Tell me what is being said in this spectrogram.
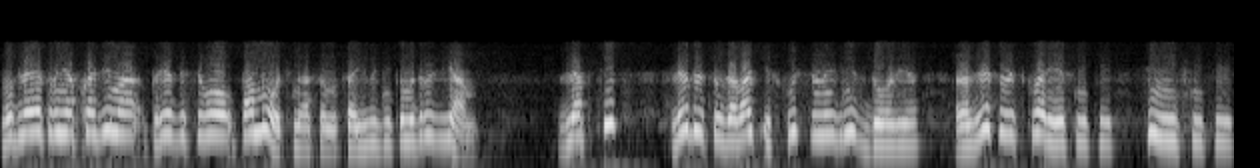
Но для этого необходимо прежде всего помочь нашим союзникам и друзьям. Для птиц следует создавать искусственные гнездовья, развешивать скворечники, синичники,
